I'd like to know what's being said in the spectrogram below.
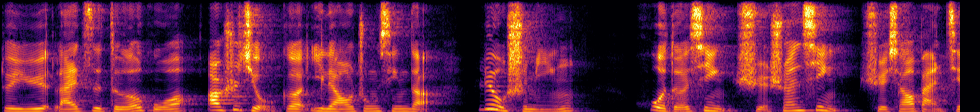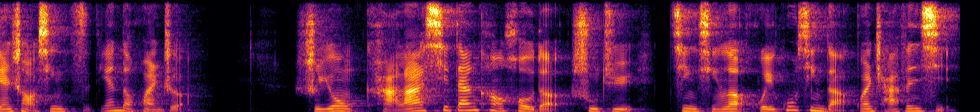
对于来自德国二十九个医疗中心的六十名获得性血栓性血小板减少性紫癜的患者，使用卡拉西单抗后的数据进行了回顾性的观察分析。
